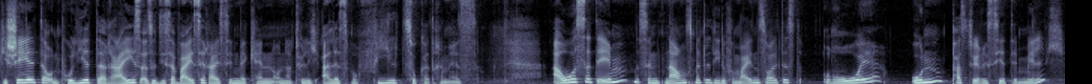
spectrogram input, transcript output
geschälter und polierter Reis, also dieser weiße Reis, den wir kennen, und natürlich alles, wo viel Zucker drin ist. Außerdem sind Nahrungsmittel, die du vermeiden solltest, rohe, unpasteurisierte Milch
